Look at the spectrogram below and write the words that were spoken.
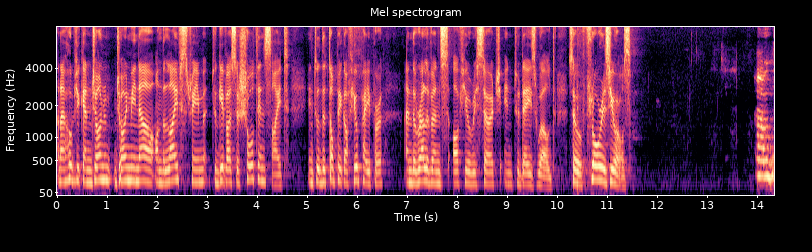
And I hope you can join, join me now on the live stream to give us a short insight into the topic of your paper and the relevance of your research in today's world. So floor is yours. Um,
